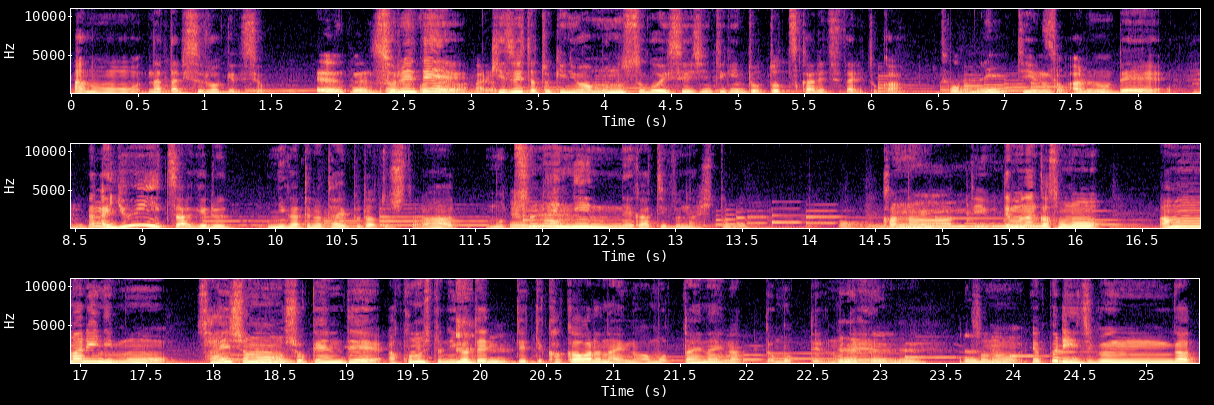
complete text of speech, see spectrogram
あのなったりするわけですよ。うんうん。それで気づいた時にはものすごい精神的にどっと疲れてたりとかそうねっていうのがあるのでなんか唯一あげる苦手なタイプだとしたらもう常にネガティブな人かなっていう、でもなんかそのあんまりにも最初の初見で、あこの人苦手って言って関わらないのはもったいないなって思ってるので、うんうんうんそのやっぱり自分が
